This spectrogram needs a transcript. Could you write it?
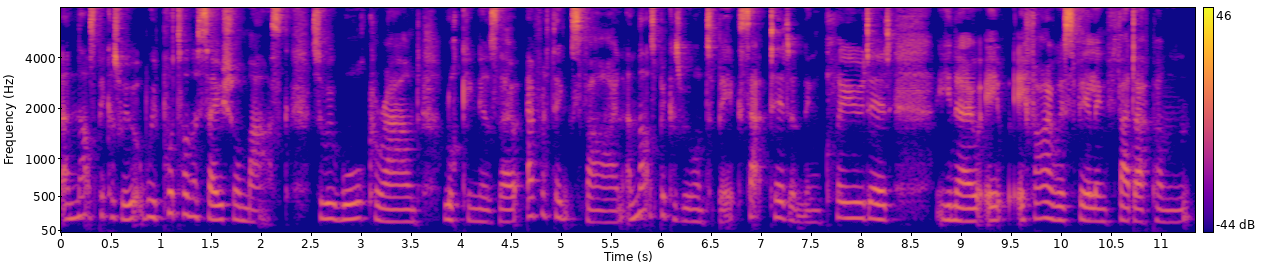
and that's because we we put on a social mask. So we walk around looking as though everything's fine and that's because we want to be accepted and included. You know if, if i was feeling fed up and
